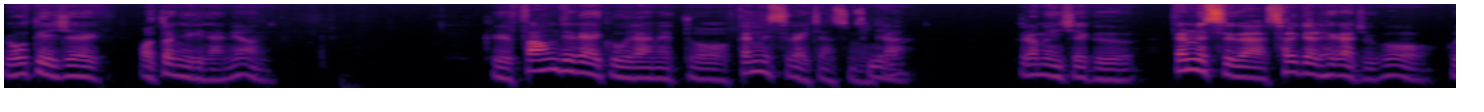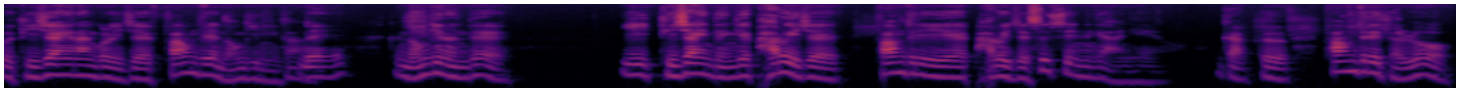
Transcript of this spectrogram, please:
이것도 이제 어떤 얘기냐면 그 파운드리가 있고 그 다음에 또 팹리스가 있지 않습니까? 네. 그러면 이제 그 fabless가 설계를 해가지고 그 디자인한 걸 이제 foundry에 넘깁니다. 네. 그 넘기는데 이 디자인된 게 바로 이제 foundry에 바로 이제 쓸 수 있는 게 아니에요. 그러니까 그 foundry별로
